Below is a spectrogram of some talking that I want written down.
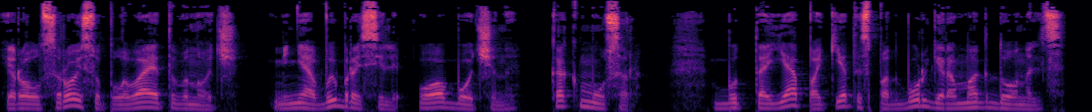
и Роллс-Ройс уплывает в ночь. Меня выбросили у обочины, как мусор. Будто я пакет из-под бургера Макдональдс.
